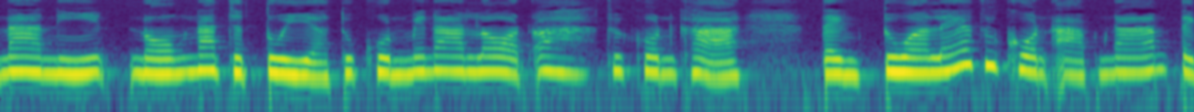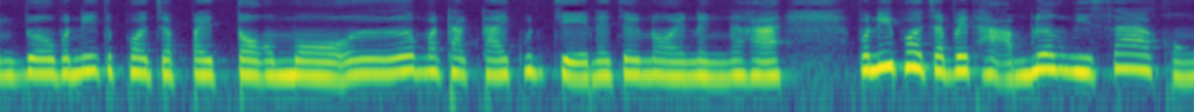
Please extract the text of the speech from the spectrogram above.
หน้านี้น้องน่าจะตุยอะทุกคนไม่น่ารอดอะทุกคนค่ะ แต่งตัวแล้วทุกคนอาบน้ำแต่งตัววันนี้จะพอจะไปตอมอเออมาทักทายคุณเจในจังหน่อยหนึ่งนะคะ วันนี้พอจะไปถามเรื่องวีซ่าของ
